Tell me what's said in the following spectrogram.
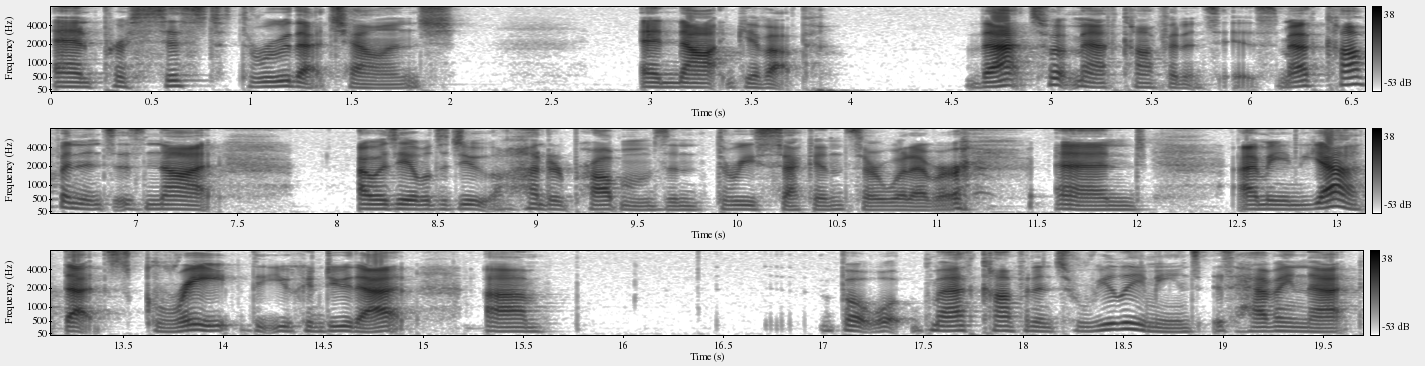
and persist through that challenge and not give up. That's what math confidence is. Math confidence is not, I was able to do 100 problems in three seconds or whatever. And I mean, yeah, that's great that you can do that. Um, but what math confidence really means is having that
